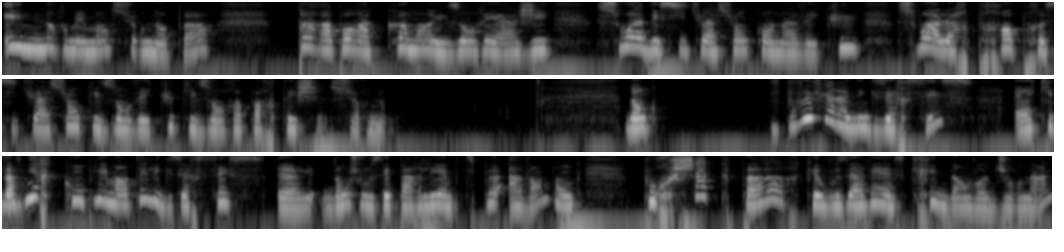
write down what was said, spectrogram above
énormément sur nos peurs par rapport à comment ils ont réagi, soit à des situations qu'on a vécues, soit à leurs propres situations qu'ils ont vécues, qu'ils ont reportées sur nous. Donc, vous pouvez faire un exercice euh, qui va venir complémenter l'exercice euh, dont je vous ai parlé un petit peu avant. Donc, pour chaque peur que vous avez inscrite dans votre journal,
